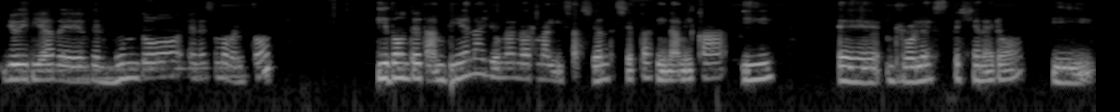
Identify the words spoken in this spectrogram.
yo diría, del mundo en ese momento, y donde también hay una normalización de ciertas dinámicas y eh, roles de género y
